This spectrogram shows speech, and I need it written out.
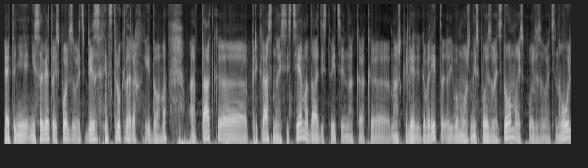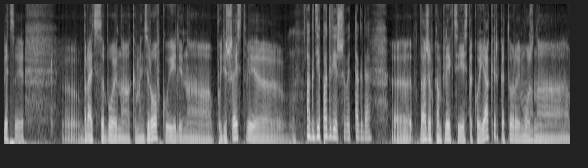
Это не, не советую использовать без инструктора и дома. А так, э, прекрасная система, да, действительно, как наш коллега говорит, его можно использовать дома, использовать на улице, Э, брать с собой на командировку или на путешествие. А где подвешивать тогда? Э, даже в комплекте есть такой якорь, который можно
